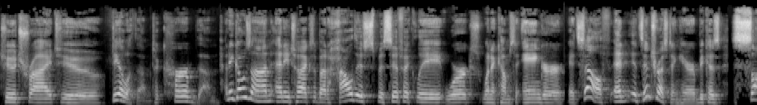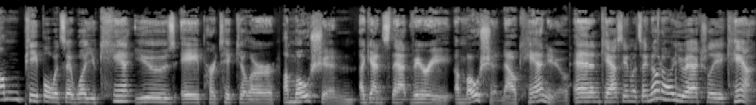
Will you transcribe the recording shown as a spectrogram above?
to try to deal with them, to curb them. And he goes on and he talks about how this specifically works when it comes to anger itself. And it's interesting here because some people would say, well, you can't use a particular emotion against that very emotion. Now, can you? And Cassian would say, no, no, you actually can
